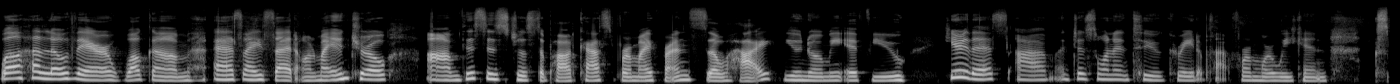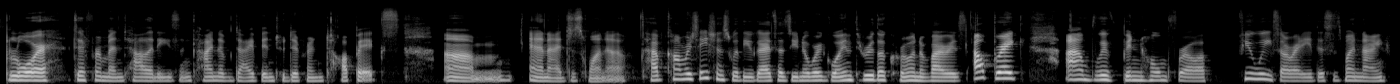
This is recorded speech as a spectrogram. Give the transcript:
Well, hello there. Welcome. As I said on my intro, um, this is just a podcast for my friends. So, hi, you know me if you hear this, um, I just wanted to create a platform where we can explore different mentalities and kind of dive into different topics. Um, and I just want to have conversations with you guys. As you know, we're going through the coronavirus outbreak. Um, we've been home for a few weeks already. This is my ninth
